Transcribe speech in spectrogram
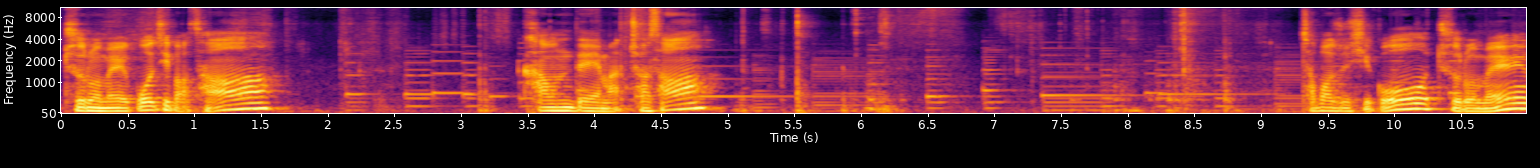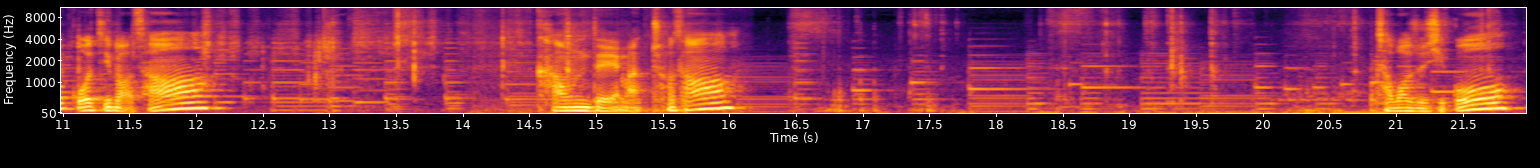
주름을 꼬집어서 가운데에 맞춰서 접어주시고 주름을 꼬집어서 가운데에 맞춰서 접어주시고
